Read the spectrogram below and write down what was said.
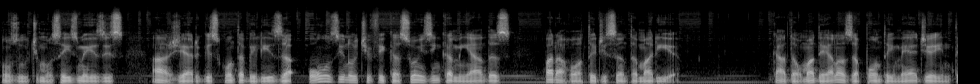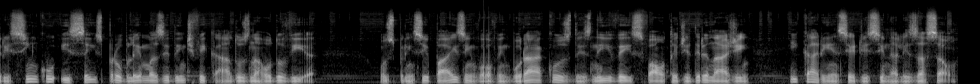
Nos últimos seis meses, a Gerges contabiliza 11 notificações encaminhadas para a Rota de Santa Maria. Cada uma delas aponta em média entre cinco e seis problemas identificados na rodovia. Os principais envolvem buracos, desníveis, falta de drenagem e carência de sinalização.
